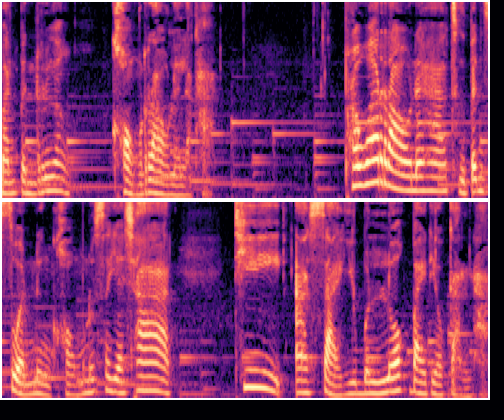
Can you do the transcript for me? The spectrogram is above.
มันเป็นเรื่องของเราเลยล่ะค่ะ เพราะว่าเรานะคะถือเป็นส่วนหนึ่งของมนุษยชาติ ที่อาศัยอยู่บนโลกใบเดียวกันค่ะ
